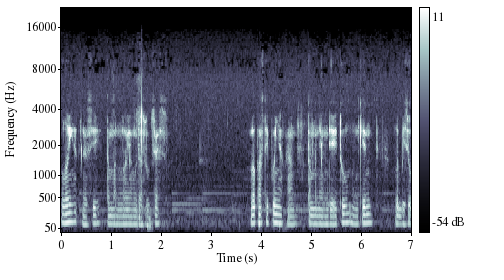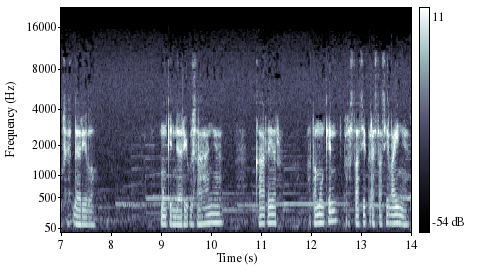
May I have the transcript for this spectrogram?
Lo inget gak sih temen lo yang udah sukses? Lo pasti punya kan temen yang dia itu mungkin lebih sukses dari lo. Mungkin dari usahanya, karir, atau mungkin prestasi-prestasi lainnya.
